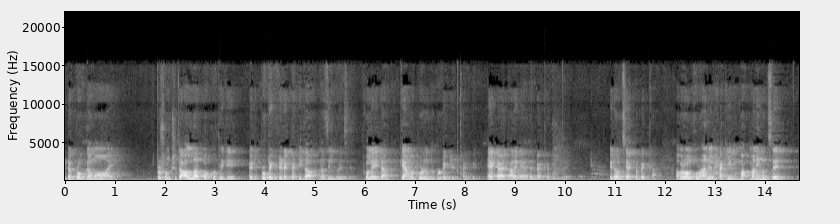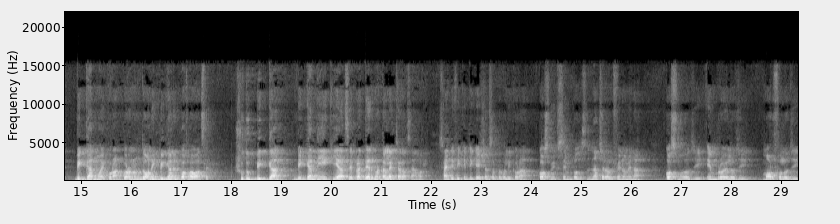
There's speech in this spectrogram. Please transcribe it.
এটা প্রজ্ঞাময়, প্রশংসিত আল্লাহর পক্ষ থেকে এটা প্রোটেক্টেড একটা কিতাব নাজিল হয়েছে। ফলে এটা কেমন পর্যন্ত প্রোটেক্টেড থাকবে। এক আয়াত আরেক আয়াতের ব্যাখ্যা করে দেয়। এটা হচ্ছে একটা ব্যাখ্যা। আবার অল কোরআনিল হাকিম মানে হচ্ছে বিজ্ঞানময় কোরআন। কোরআনের মধ্যে অনেক বিজ্ঞানের কথাও আছে। শুধু বিজ্ঞান বিজ্ঞান নিয়ে কি আছে? প্রায় দেড় ঘণ্টার লেকচার আছে আমার। Scientific indications of the holy Quran cosmic symbols natural phenomena cosmology embryology morphology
